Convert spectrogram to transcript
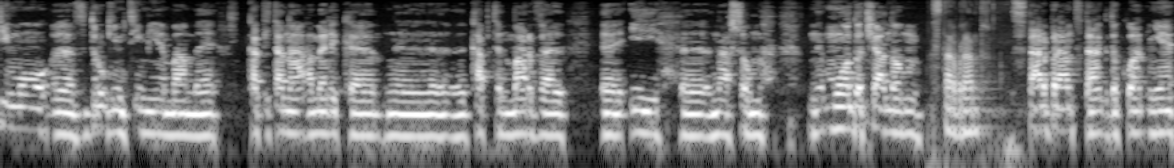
teamu. W drugim teamie mamy Kapitana Amerykę, Captain Marvel i naszą młodocianą Starbrand. Starbrand, tak, dokładnie.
